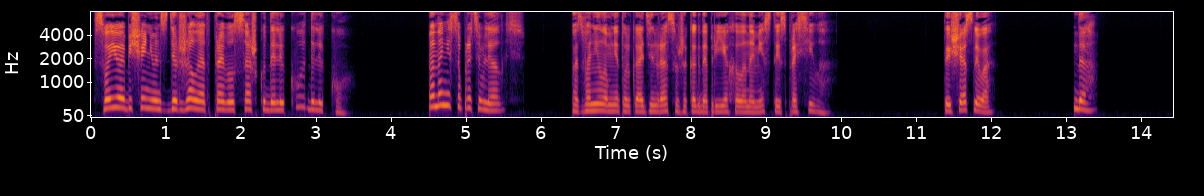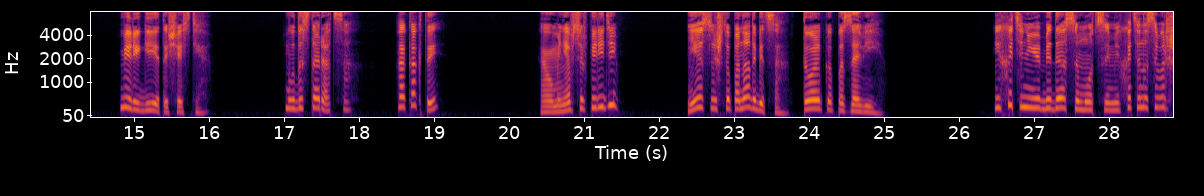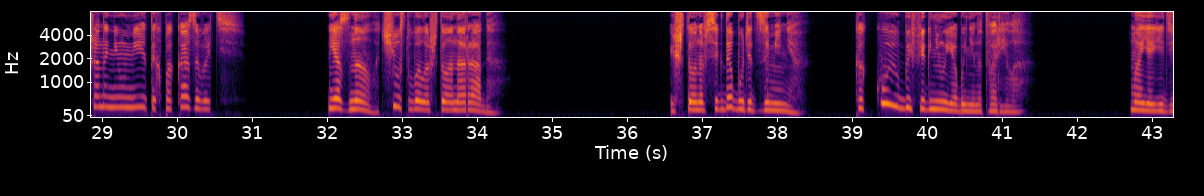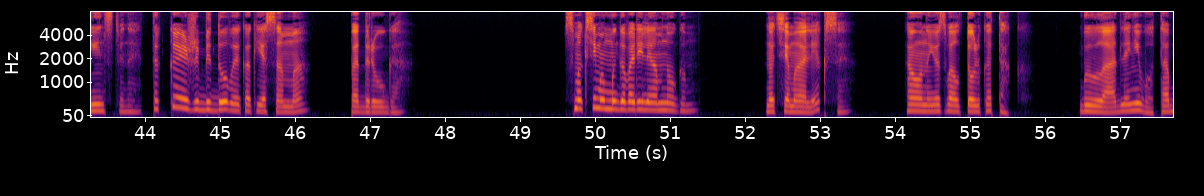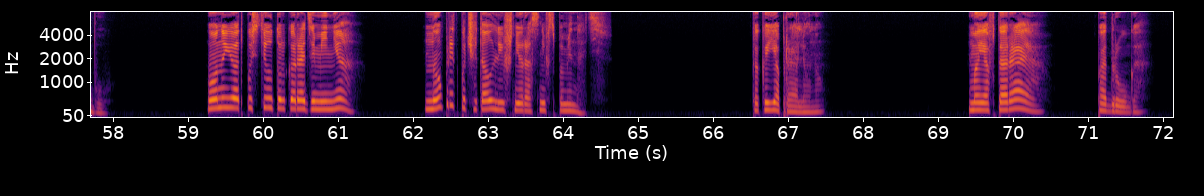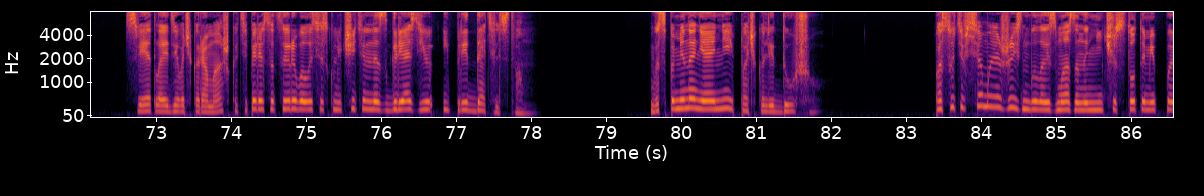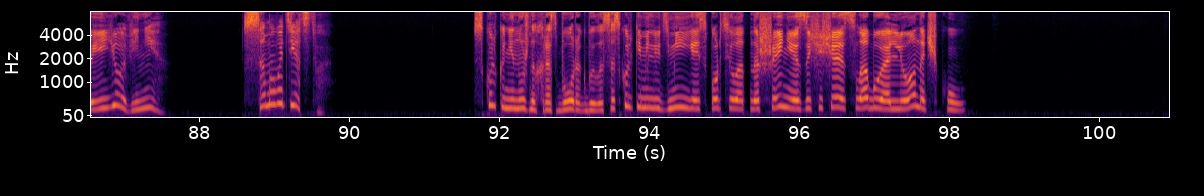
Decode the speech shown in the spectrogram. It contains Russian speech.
Свое обещание он сдержал и отправил Сашку далеко-далеко. Она не сопротивлялась. Позвонила мне только один раз уже, когда приехала на место и спросила. «Ты счастлива?» «Да». «Береги это счастье». «Буду стараться. А как ты?» А у меня все впереди. Если что понадобится, только позови. И хоть у нее беда с эмоциями, хоть она совершенно не умеет их показывать, я знала, чувствовала, что она рада. И что она всегда будет за меня. Какую бы фигню я бы ни натворила. Моя единственная, такая же бедовая, как я сама, подруга. С Максимом мы говорили о многом. Но тема Алекса, а он ее звал только так, была для него табу. Он ее отпустил только ради меня, но предпочитал лишний раз не вспоминать. Как и я про Алену. Моя вторая подруга, светлая девочка-ромашка, теперь ассоциировалась исключительно с грязью и предательством. Воспоминания о ней пачкали душу. По сути, вся моя жизнь была измазана нечистотами по ее вине. С самого детства. Сколько ненужных разборок было, со сколькими людьми я испортила отношения, защищая слабую Аленочку.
